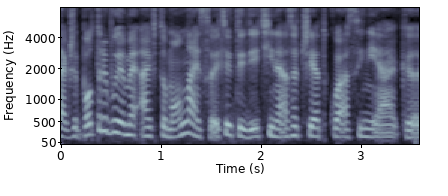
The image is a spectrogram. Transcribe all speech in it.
Takže potrebujeme aj v tom online svete tie deti na začiatku asi nejak e,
